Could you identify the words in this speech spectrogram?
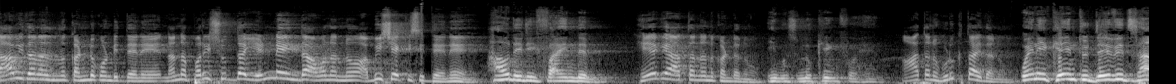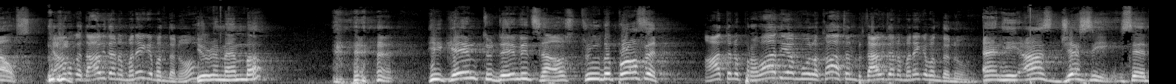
ದಾವಿದನನ್ನು ಕಂಡುಕೊಂಡಿದ್ದೇನೆ ನನ್ನ ಪರಿಶುದ್ಧ ಎಣ್ಣೆಯಿಂದ ಅವನನ್ನು ಅಭಿಷೇಕಿಸಿದ್ದೇನೆ How did he find him? ಹೇಗೆ ಆತನನ್ನು ಕಂಡನು He was looking for him. ಆತನು ಹುಡುಕ್ತಾ ಇದ್ದನು When he came to David's house, ಯಾವಾಗ ದಾವಿದನ ಮನೆಗೆ ಬಂದನು you remember? he came to David's house through the prophet. ಆತನು ಪ್ರವಾದಿಯ ಮೂಲಕ ಆತನು ದಾವಿದನ ಮನೆಗೆ ಬಂದನು And he asked Jesse, he said,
